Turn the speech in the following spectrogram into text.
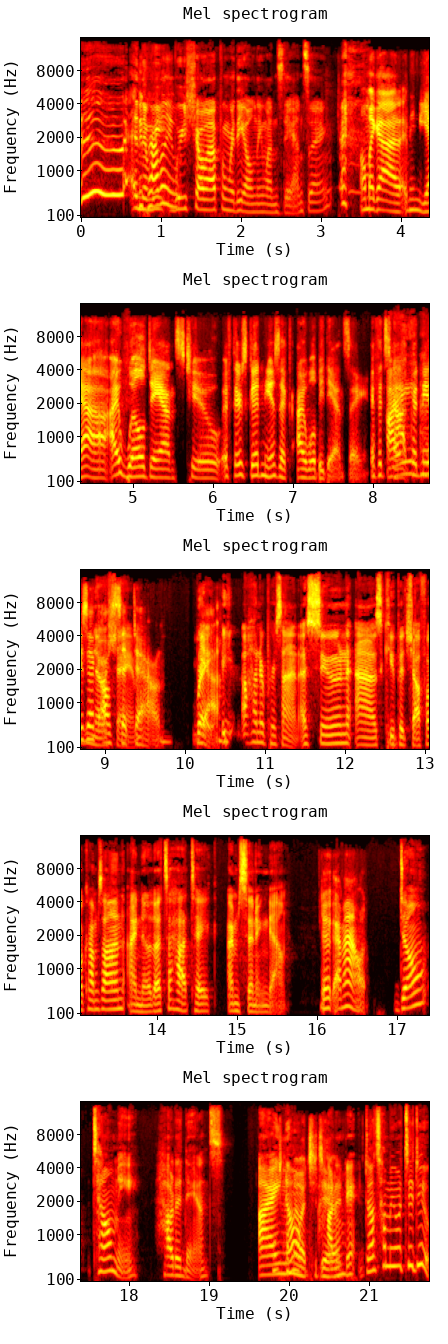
ooh. And We then probably- we, we show up and we're the only ones dancing. Oh my God. I mean, yeah, I will dance too. If there's good music, I will be dancing. If it's not I good music, no I'll shame. sit down. Right. Yeah. A hundred percent. As soon as Cupid Shuffle comes on, I know that's a hot take. I'm sitting down. Look, I'm out. Don't tell me how to dance. I Don't know what to do. dan- Don't tell me what to do.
